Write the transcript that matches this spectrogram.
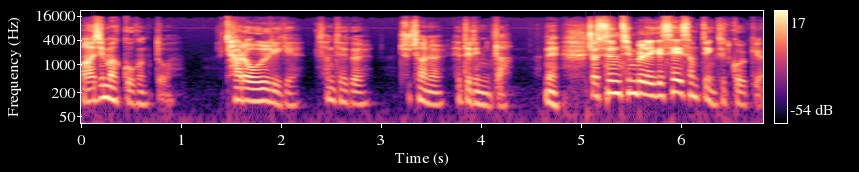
마지막 곡은 또 잘 어울리게 선택을 추천을 해드립니다. 네, 저스틴 팀블레이크의 Say Something 듣고 올게요.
